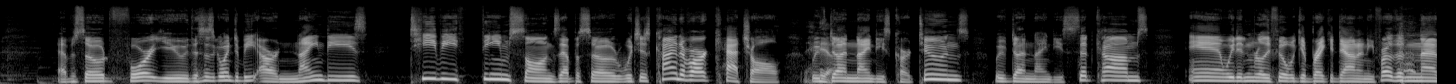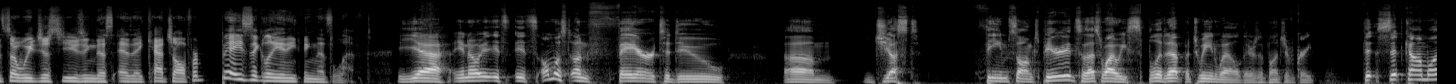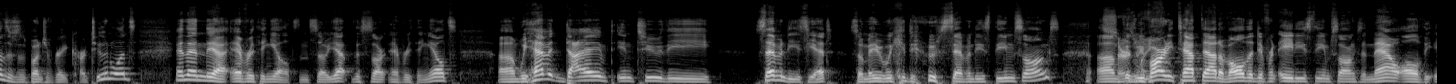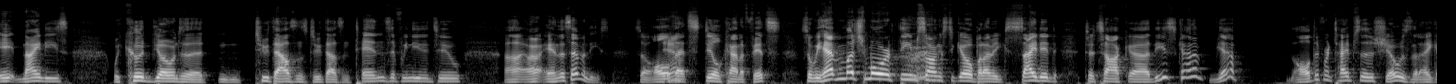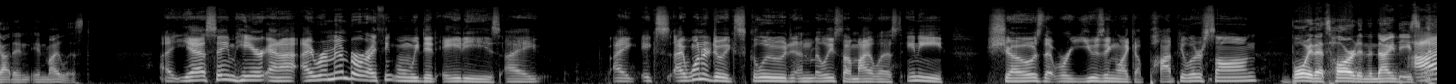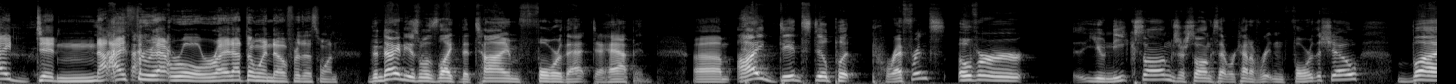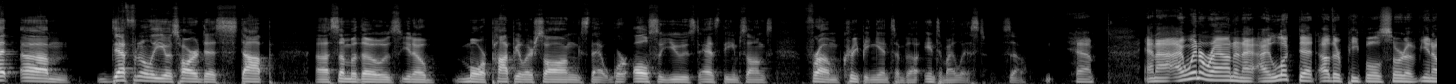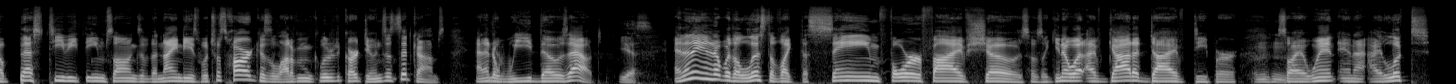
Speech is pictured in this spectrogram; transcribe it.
episode for you. This is going to be our 90s TV theme songs episode, which is kind of our catch all. We've Yeah. done 90s cartoons, we've done 90s sitcoms, and we didn't really feel we could break it down any further than that, so we're just using this as a catch all for basically anything that's left. Yeah, you know, it's it's almost unfair to do um just theme songs period, so that's why we split it up between well, there's a bunch of great th- sitcom ones, there's a bunch of great cartoon ones, and then yeah, everything else. And so yep, this is our everything else. Um, we haven't dived into the 70s yet, so maybe we could do 70s theme songs because Certainly. we've already tapped out of all the different 80s theme songs and now all of the eight, 90s. We could go into the 2000s, 2010s if we needed to, uh, and the 70s. So all of that still kind of fits. So we have much more theme songs to go, but I'm excited to talk uh, these kind of yeah, all different types of shows that I got in in my list. Uh, yeah, same here. And I, I remember, I think when we did '80s, I, I, ex- I wanted to exclude, and at least on my list, any shows that were using like a popular song. Boy, that's hard in the 90s. I did not. I threw that rule right out the window for this one. the 90s was like the time for that to happen. Um, I did still put preference over unique songs or songs that were kind of written for the show, but um, definitely it was hard to stop uh, some of those, you know, more popular songs that were also used as theme songs from creeping into into my list. So Yeah. And I, I went around and I, I looked at other people's sort of, you know, best TV theme songs of the 90s, which was hard because a lot of them included cartoons and sitcoms. And I had to weed those out. yes, And then I ended up with a list of like the same four or five shows. I was like, you know what? I've got to dive deeper. Mm-hmm. So I went and I, I looked.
